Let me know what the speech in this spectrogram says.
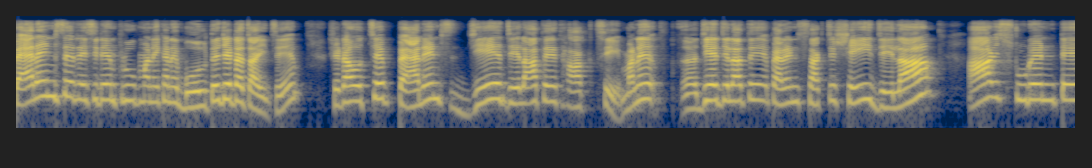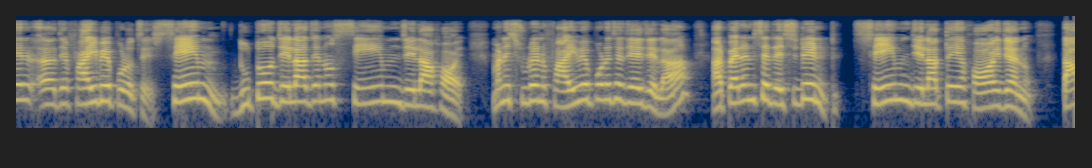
প্যারেন্টসের রেসিডেন্ট প্রুফ মানে এখানে বলতে যেটা চাইছে, সেটা হচ্ছে প্যারেন্টস যে জেলাতে থাকছে মানে যে জেলাতে প্যারেন্টস থাকছে, সেই জেলা আর স্টুডেন্টের যে ফাইভে পড়েছে সেম দুটো জেলা যেন সেম জেলা হয়। মানে স্টুডেন্ট ফাইভে পড়েছে যে জেলা, আর প্যারেন্টসের রেসিডেন্ট সেম জেলাতে হয় যেন। তা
